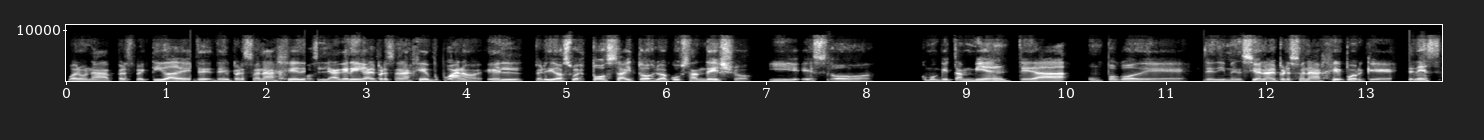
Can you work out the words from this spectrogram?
bueno, una perspectiva de- de- del personaje, o sea, le agrega al personaje, bueno, él perdió a su esposa y todos lo acusan de ello, y eso como que también te da un poco de, de dimensión al personaje porque tenés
